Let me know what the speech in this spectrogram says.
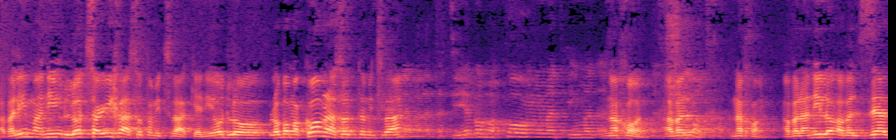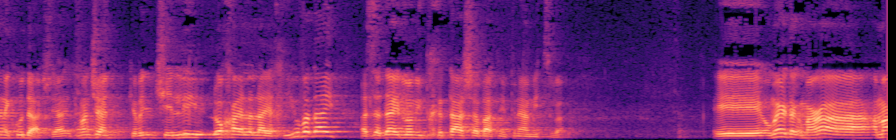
אבל אם אני לא צריך לעשות את המצווה, כי אני עוד לא, לא במקום לעשות את המצווה, אבל אתה תהיה במקום אם את... נכון, אבל. נכון, אבל אני לא, אבל זה הנקודה, כיוון שאני- כיוון שלי לא חייל עליי החיוב עדיין, אז עדיין לא נדחתה השבת מפני המצווה. אה, אומרת הגמרא, אמר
